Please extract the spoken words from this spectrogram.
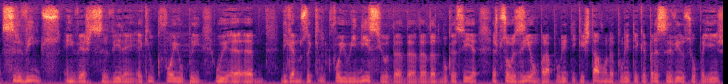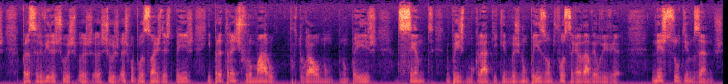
servindo-se em vez de servirem aquilo que foi o, o uh, digamos aquilo que foi o início da, da, da, democracia, as pessoas iam para a política e estavam na política para servir o seu país, para servir as suas as, as, suas, as populações deste país e para transformar o Portugal num, num país decente, num país democrático, mas num país onde fosse agradável viver. Nestes últimos anos,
